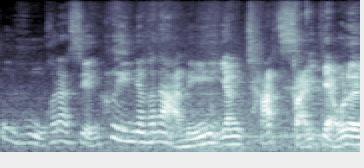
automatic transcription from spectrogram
โอ้โหขนาดเสียงคลีนยังขนาดนี้ยังชัดใสแจ๋วเลย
